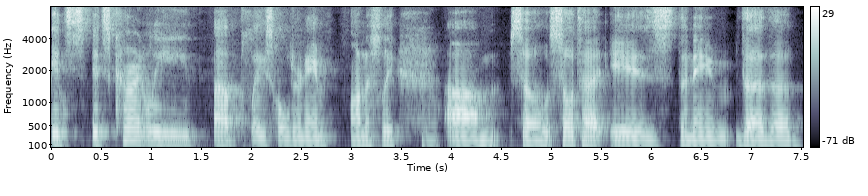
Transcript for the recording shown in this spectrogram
it's it's currently a placeholder name, honestly. Hmm. Um, so Sota is the name the the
